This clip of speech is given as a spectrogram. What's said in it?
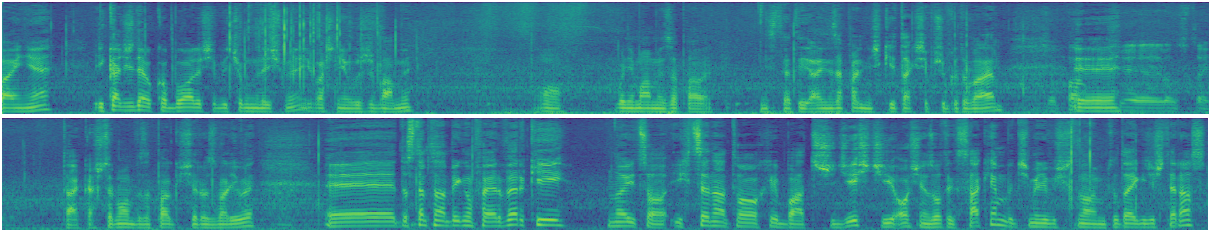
fajnie. I kadzidełko było, ale się wyciągnęliśmy i właśnie używamy. O, bo nie mamy zapałek. Niestety, ani zapalniczki, i tak się przygotowałem. Zapałki E, się roz tego. Tak, a sztormowe zapałki się rozwaliły. E, dostępne na biegą fajerwerki. No i co? Ich cena to chyba 38 zł z hakiem. Będziecie mieli wyświetloną tutaj gdzieś teraz.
